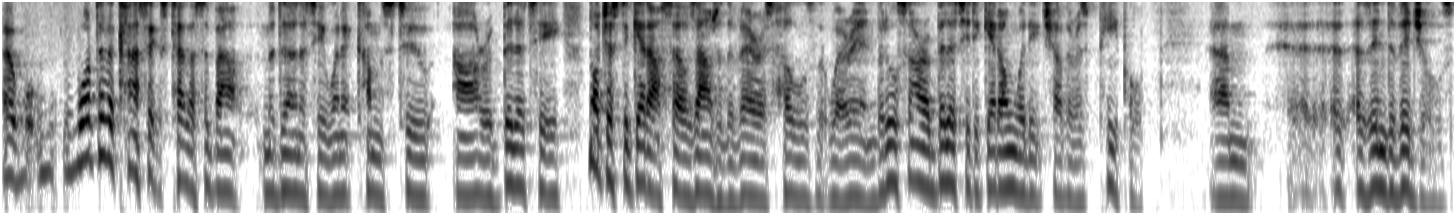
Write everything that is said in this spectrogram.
Uh, what do the classics tell us about modernity when it comes to our ability, not just to get ourselves out of the various holes that we're in, but also our ability to get on with each other as people, um, as individuals?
